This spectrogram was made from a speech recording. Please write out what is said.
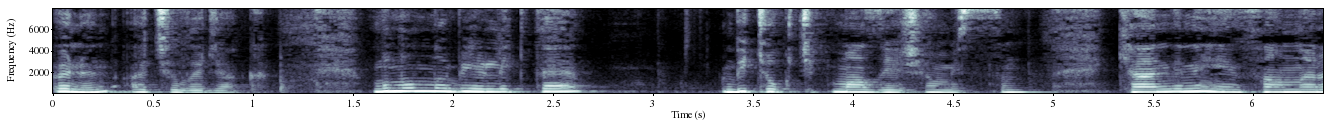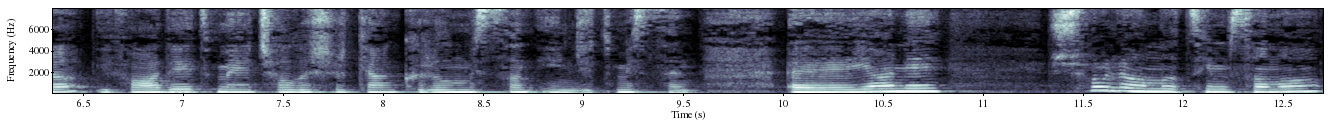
Önün açılacak. Bununla birlikte birçok çıkmaz yaşamışsın. Kendini insanlara ifade etmeye çalışırken kırılmışsın, incitmişsin. E, yani şöyle anlatayım sana.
